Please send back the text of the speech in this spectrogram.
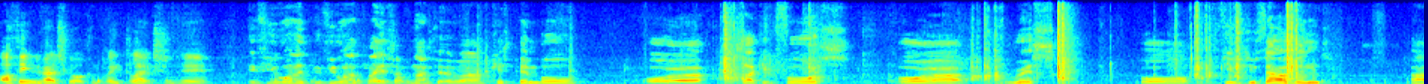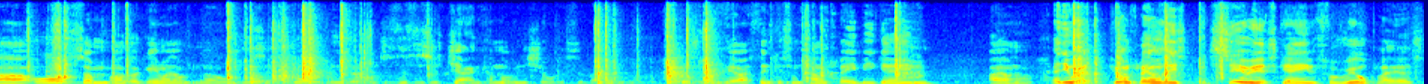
I think we've actually got a complete collection here. If you want to, if you want to play yourself a nice bit of uh, Kiss Pinball, or uh, Psychic Force, or uh, Risk, or FIFA 2000, uh, or some other game I don't know what this is called. Are this is just jank. I'm not really sure what this is about. This one here, I think, is some kind of baby game. I don't know. Anyway, if you want to play one of these serious games for real players,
